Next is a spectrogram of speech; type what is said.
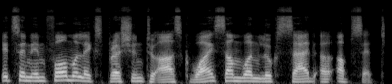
It's an informal expression to ask why someone looks sad or upset.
